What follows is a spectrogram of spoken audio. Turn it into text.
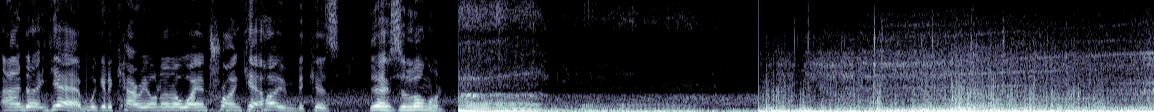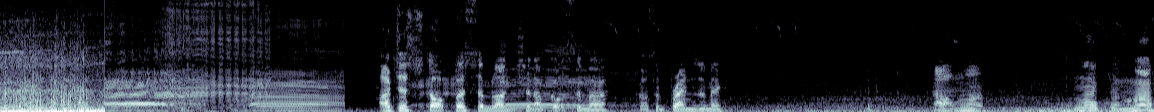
And uh, yeah, we're gonna carry on on our way and try and get home because yeah, it's a long one. I just stopped for some lunch and I've got some uh, got some friends with me. Oh man, nice and mess.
